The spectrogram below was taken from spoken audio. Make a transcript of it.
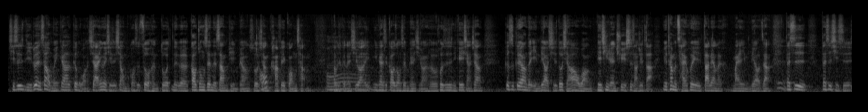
其实理论上我们应该要更往下，因为其实像我们公司做很多那个高中生的商品，比方说像咖啡广场，哦、他们可能希望应该是高中生很喜欢喝，或者是你可以想象各式各样的饮料，其实都想要往年轻人去市场去打，因为他们才会大量的买饮料这样。嗯、但是但是其实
